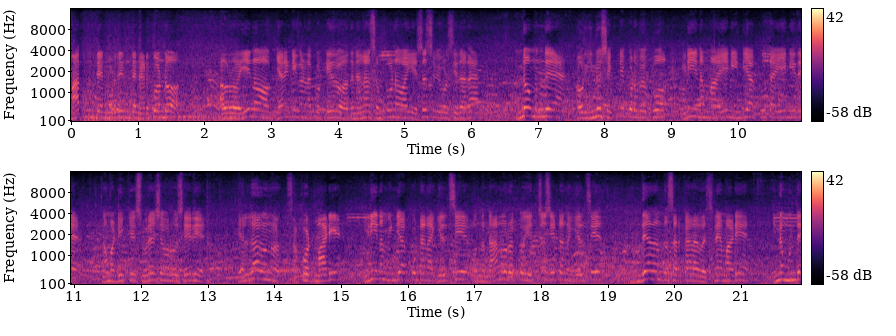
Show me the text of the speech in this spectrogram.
ಮಾತಿನಂತೆ ನುಡಿದಂತೆ ನಡ್ಕೊಂಡು ಅವರು ಏನು ಗ್ಯಾರಂಟಿಗಳನ್ನ ಕೊಟ್ಟಿದ್ರು ಅದನ್ನೆಲ್ಲ ಸಂಪೂರ್ಣವಾಗಿ ಯಶಸ್ವಿಗೊಳಿಸಿದ್ದಾರೆ. ಇನ್ನೂ ಮುಂದೆ ಅವ್ರು ಇನ್ನೂ ಶಕ್ತಿ ಕೊಡಬೇಕು. ಇಡೀ ನಮ್ಮ ಏನು ಇಂಡಿಯಾ ಕೂಟ ಏನಿದೆ, ನಮ್ಮ ಡಿ ಕೆ ಸುರೇಶ್ ಅವರು ಸೇರಿ ಎಲ್ಲರೂ ಸಪೋರ್ಟ್ ಮಾಡಿ, ಇಡೀ ನಮ್ಮ ಇಂಡಿಯಾ ಕೂಟನ ಗೆಲ್ಲಿಸಿ ಒಂದು ನಾನ್ನೂರಕ್ಕೂ ಹೆಚ್ಚು ಸೀಟನ್ನು ಗೆಲ್ಲಿಸಿ ಮುಂದೆ ಆದಂಥ ಸರ್ಕಾರ ರಚನೆ ಮಾಡಿ ಇನ್ನು ಮುಂದೆ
